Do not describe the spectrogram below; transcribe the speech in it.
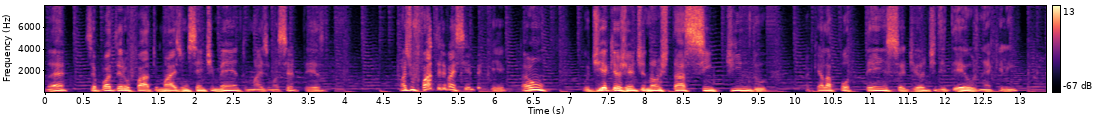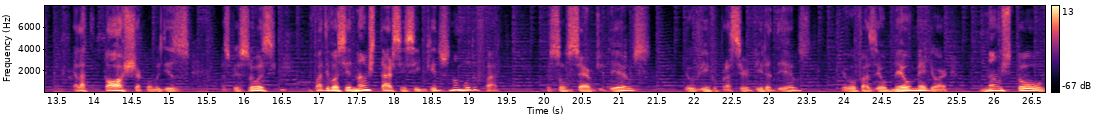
né? Você pode ter o fato mais um sentimento, mais uma certeza. Mas o fato ele vai sempre ter. Então, o dia que a gente não está sentindo aquela potência diante de Deus, né? Aquele, aquela tocha, como diz as pessoas, o fato de você não estar se sentindo, isso não muda o fato. Eu sou um servo de Deus, eu vivo para servir a Deus, eu vou fazer o meu melhor. Não estou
